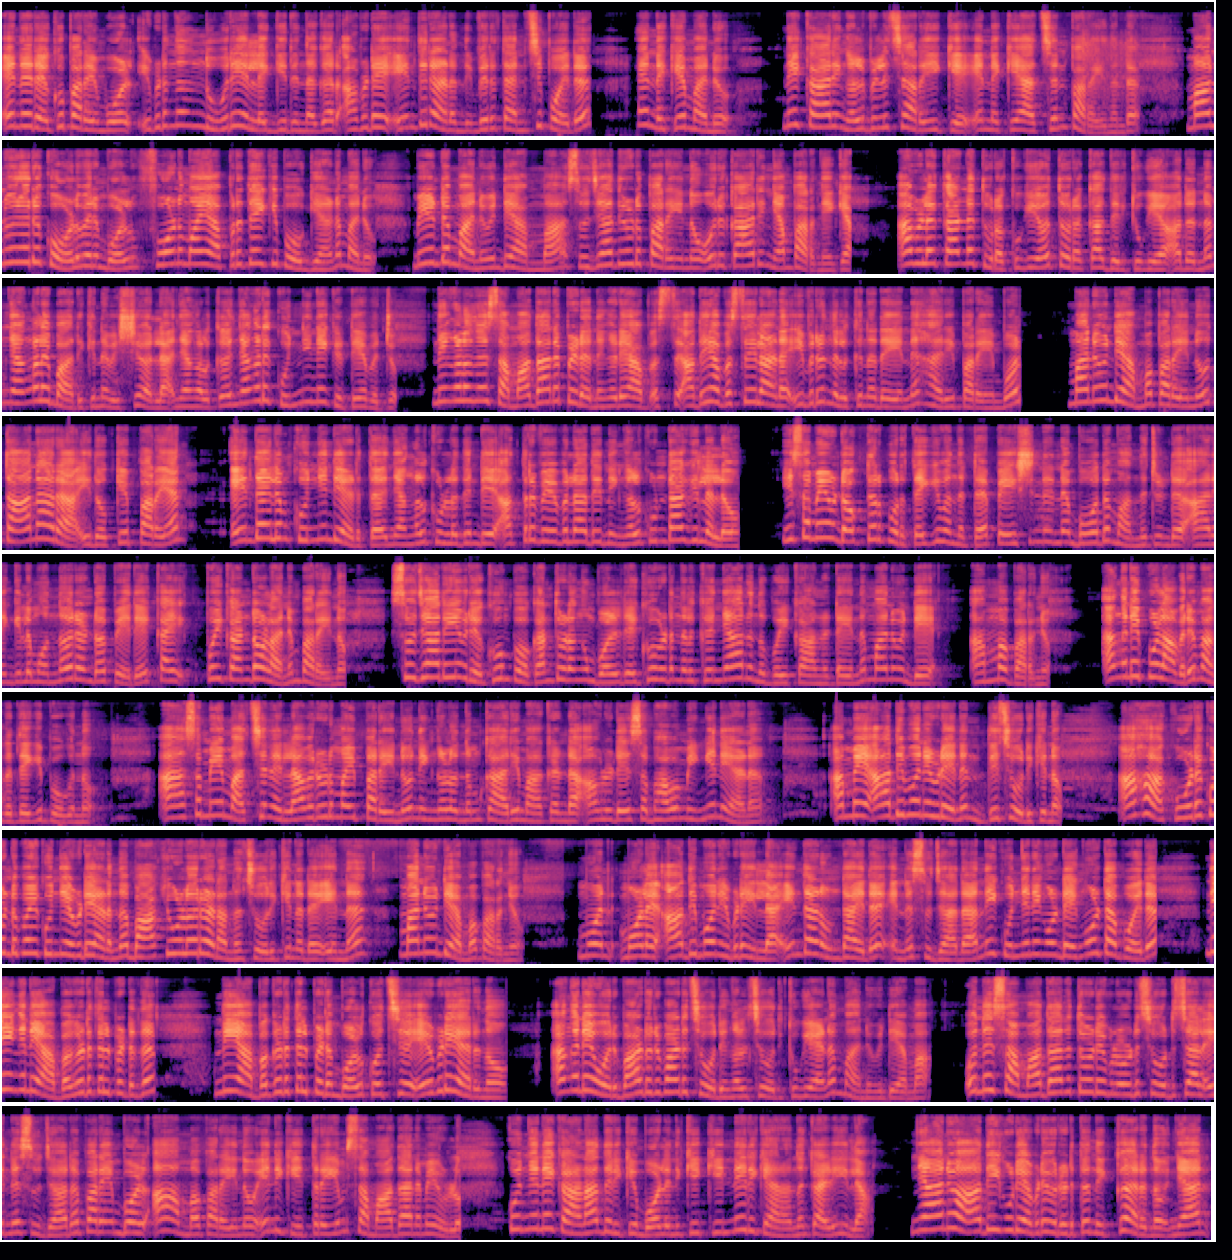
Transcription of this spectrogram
എന്നെ രഘു പറയുമ്പോൾ ഇവിടെ നിന്ന് ദൂരെയല്ലേ ഗിരിനഗർ? അവിടെ എന്തിനാണ് ഇവർ തനിച്ചു പോയത്? എന്നൊക്കെ മനു. നീ കാര്യങ്ങൾ വിളിച്ചറിയിക്കേ എന്നൊക്കെ അച്ഛൻ പറയുന്നുണ്ട്. മനുവിനൊരു കോൾ വരുമ്പോൾ ഫോണുമായി അപ്പുറത്തേക്ക് പോവുകയാണ് മനു. വീണ്ടും മനുവിന്റെ അമ്മ സുജാതയോട് പറയുന്നു ഒരു കാര്യം ഞാൻ പറഞ്ഞേക്കാം. അവൾ കണ്ണ് തുറക്കുകയോ തുറക്കാതിരിക്കുകയോ അതൊന്നും ഞങ്ങളെ ബാധിക്കുന്ന വിഷയമല്ല. ഞങ്ങൾക്ക് ഞങ്ങളുടെ കുഞ്ഞിനെ കിട്ടിയേ പറ്റൂ. നിങ്ങളൊന്ന് സമാധാനപ്പെടുക നിങ്ങളുടെ അവസ്ഥ അതേ അവസ്ഥയിലാണ് ഇവർ നിൽക്കുന്നത് എന്ന് ഹരി പറയുമ്പോൾ മനുവിന്റെ അമ്മ പറയുന്നു താനാരാ? ഇതൊക്കെ പറയാൻ എന്തായാലും കുഞ്ഞിന്റെ അടുത്ത് ഞങ്ങൾക്കുള്ളതിന്റെ അത്ര വേവലാതി നിങ്ങൾക്കുണ്ടാകില്ലല്ലോ. ഈ സമയം ഡോക്ടർ പുറത്തേക്ക് വന്നിട്ട് പേഷ്യന്റിന് ബോധം വന്നിട്ടുണ്ട്. ആരെങ്കിലും ഒന്നോ രണ്ടോ പേര് കൈ പോയി കണ്ടോളാനും പറയുന്നു. സുജാതയും രഘുവും പോകാൻ തുടങ്ങുമ്പോൾ രഘു അവിടെ നിൽക്ക് ഞാനൊന്ന് പോയി കാണട്ടെ എന്ന് മനുവിന്റെ അമ്മ പറഞ്ഞു. അങ്ങനെ ഇപ്പോൾ അവരും അകത്തേക്ക് പോകുന്നു. ആ സമയം അച്ഛൻ എല്ലാവരോടുമായി പറയുന്നു നിങ്ങളൊന്നും കാര്യമാക്കണ്ട. അവളുടെ സ്വഭാവം ഇങ്ങനെയാണ്. അമ്മേ ആദ്യമോൻ എവിടെയെന്ന് നിത്യ ചോദിക്കുന്നു. ആഹാ കൂടെ കൊണ്ടുപോയി കുഞ്ഞ് എവിടെയാണെന്ന് ബാക്കിയുള്ളവരോടാണ് ചോദിക്കുന്നത് എന്ന് മനുവിന്റെ അമ്മ പറഞ്ഞു. മോൻ മോളെ ആദ്യം മോൻ ഇവിടെ ഇല്ല. എന്താണ് ഉണ്ടായത് എന്ന് സുജാത നീ കുഞ്ഞിനെ കൊണ്ട് എങ്ങോട്ടാ പോയത്? നീ ഇങ്ങനെ അപകടത്തിൽപ്പെട്ടത്? നീ അപകടത്തിൽപ്പെടുമ്പോൾ കൊച്ച് എവിടെയായിരുന്നു? അങ്ങനെ ഒരുപാട് ഒരുപാട് ചോദ്യങ്ങൾ ചോദിക്കുകയാണ് മനുവിന്റെ അമ്മ. ഒന്ന് സമാധാനത്തോടെ ഇവളോട് ചോദിച്ചാൽ എന്നെ സുജാത പറയുമ്പോൾ ആ അമ്മ പറയുന്നു എനിക്ക് ഇത്രയും സമാധാനമേ ഉള്ളൂ. കുഞ്ഞിനെ കാണാതിരിക്കുമ്പോൾ എനിക്ക് കിന്നിരിക്കാനൊന്നും കഴിയില്ല. ഞാനും ആദ്യം കൂടി അവിടെ ഒരിടത്ത് നിൽക്കുമായിരുന്നു ഞാൻ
